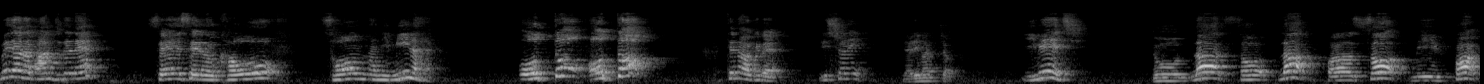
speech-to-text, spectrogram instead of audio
みたいな感じでね先生の顔をそんなに見ない。音音ってなわけで一緒にやりまっちゃうイメージ。ドラソラファソミファ。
